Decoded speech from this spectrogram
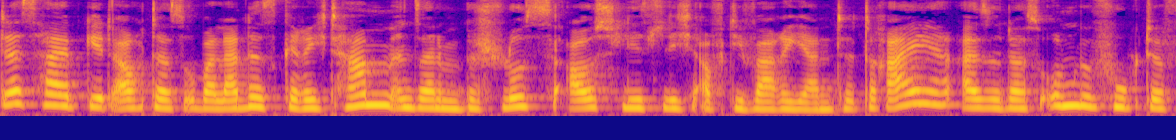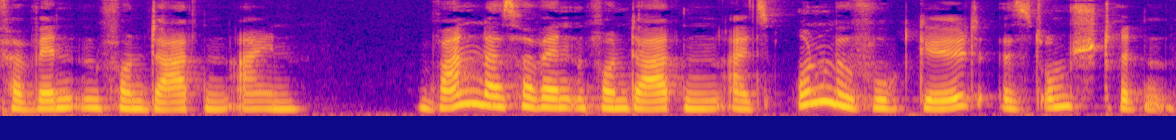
Deshalb geht auch das Oberlandesgericht Hamm in seinem Beschluss ausschließlich auf die Variante 3, also das unbefugte Verwenden von Daten ein. Wann das Verwenden von Daten als unbefugt gilt, ist umstritten.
